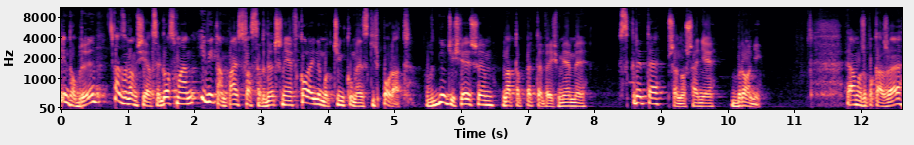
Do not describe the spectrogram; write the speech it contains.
Dzień dobry, nazywam się Jacek Osman i witam Państwa serdecznie w kolejnym odcinku Męskich Porad. W dniu dzisiejszym na tapetę weźmiemy skryte przenoszenie broni. Ja może pokażę.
